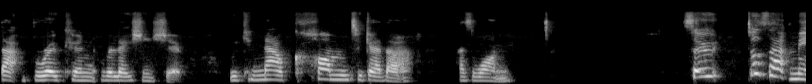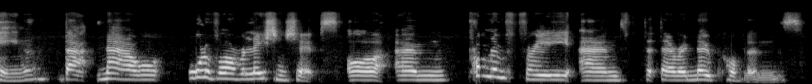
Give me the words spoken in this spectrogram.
that broken relationship. We can now come together as one. So, does that mean that now all of our relationships are um, problem free and that there are no problems?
